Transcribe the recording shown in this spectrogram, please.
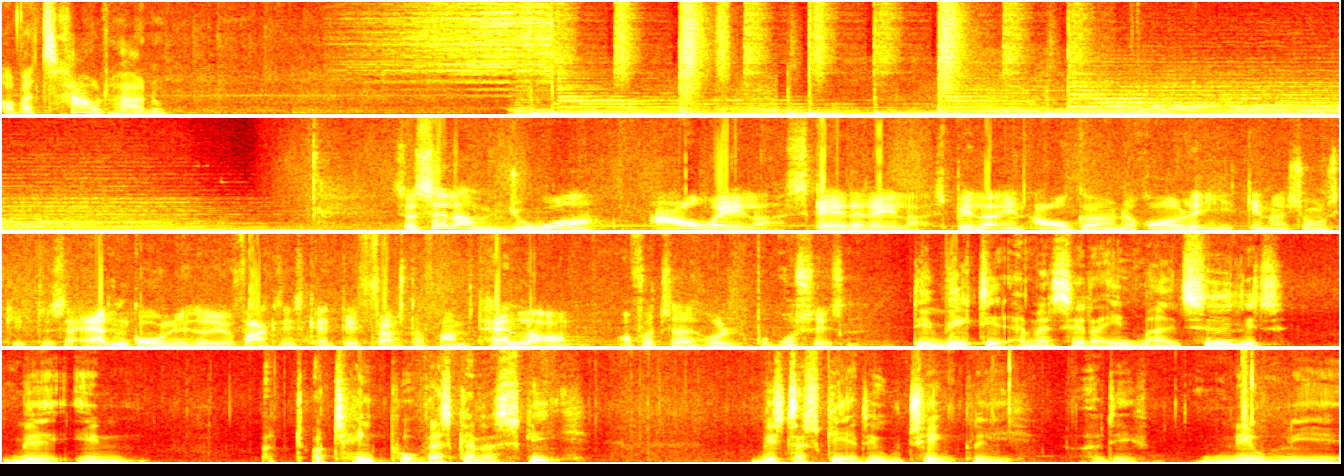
Og hvor travlt har du? Så selvom jure, arveregler, skatteregler spiller en afgørende rolle i et generationsskifte, så er den gode nyhed jo faktisk, at det først og fremmest handler om at få taget hul på processen. Det er vigtigt, at man sætter ind meget tidligt med en, at, at tænke på, hvad skal der ske, hvis der sker det utænkelige og det unævnlige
